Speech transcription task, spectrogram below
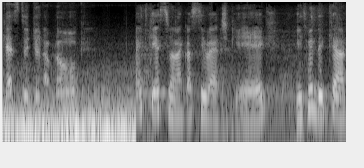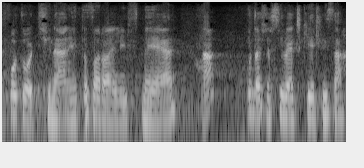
kezdődjön a vlog. Itt készülnek a szívecskék. Itt mindig kell fotót csinálni itt az aranyliftnél. Na, mutasd a szívecskét, Liza.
